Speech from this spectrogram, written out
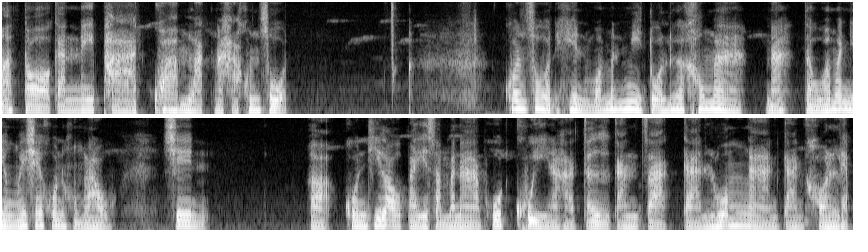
มาต่อกันในพาร์ทความรักนะคะ คนโสด คนโสดเห็นว่ามันมีตัวเลือกเข้ามานะ แต่ว่ามันยังไม่ใช่คนของเรา เช่นคนที่เราไปสัมมนาพูดคุยนะคะ เจอกันจากการร่วมงานการคอลแลบ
